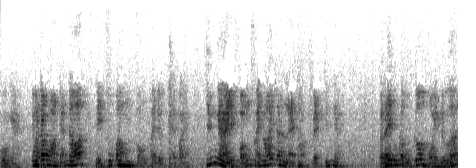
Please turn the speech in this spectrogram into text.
của ngài nhưng mà trong hoàn cảnh đó thì phúc âm vẫn phải được giải bày. Chính ngài vẫn phải nói ra lẽ thật về chính ngài. Và đây cũng là một cơ hội nữa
